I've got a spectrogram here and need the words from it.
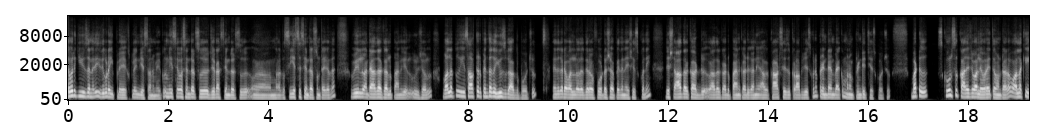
ఎవరికి యూజ్ అనేది ఇది కూడా ఇప్పుడు ఎక్స్ప్లెయిన్ చేస్తాను మీకు. Mee Seva centres xerox centres మనకు సిఎస్సి సెంటర్స్ ఉంటాయి కదా వీళ్ళు అంటే ఆధార్ కార్డులు పాన్ కార్డు విషయాలు వాళ్ళకు ఈ సాఫ్ట్వేర్ పెద్దగా యూజ్ కాకపోవచ్చు. ఎందుకంటే వాళ్ళ దగ్గర ఫోటోషాప్ ఏదైనా వేసేసుకొని just Aadhaar card Aadhaar card PAN card కానీ ఆ కార్డ్ సైజ్ క్రాప్ చేసుకొని ప్రింట్ అండ్ బ్యాక్ మనం ప్రింట్ ఇచ్చేసుకోవచ్చు. బట్ స్కూల్స్ కాలేజ్ వాళ్ళు ఎవరైతే ఉంటారో వాళ్ళకి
